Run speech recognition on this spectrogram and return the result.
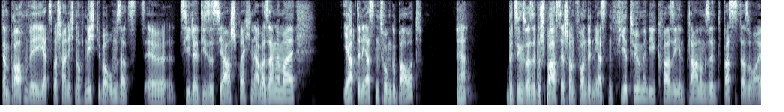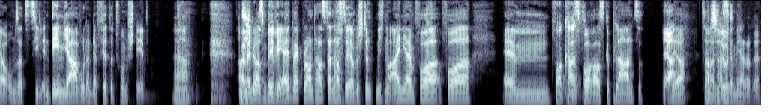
dann brauchen wir jetzt wahrscheinlich noch nicht über Umsatzziele äh, dieses Jahr sprechen, aber sagen wir mal, ihr habt den ersten Turm gebaut, Ja. beziehungsweise du sprachst ja schon von den ersten vier Türmen, die quasi in Planung sind. Was ist da so euer Umsatzziel in dem Jahr, wo dann der vierte Turm steht? Ja. Weil Also wenn du aus dem BWL-Background hast, dann hast du ja bestimmt nicht nur ein Jahr im Vor, vor ähm, voraus geplant, ja, sondern hast absolut. ja mehrere.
